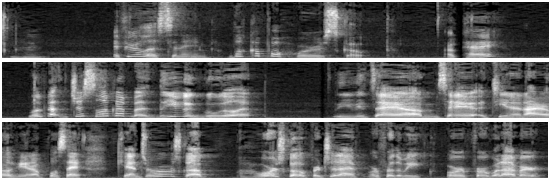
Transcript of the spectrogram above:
Mm-hmm. If you're listening, look up a horoscope. Okay, look up just look up it. You could Google it. You could say um say Tina and I are looking up. We'll say Cancer horoscope horoscope for today or for the week or for whatever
